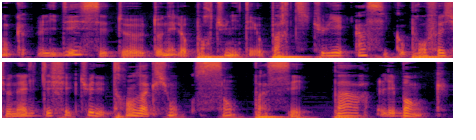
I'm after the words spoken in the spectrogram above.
Donc l'idée c'est de donner l'opportunité aux particuliers ainsi qu'aux professionnels d'effectuer des transactions sans passer par les banques.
